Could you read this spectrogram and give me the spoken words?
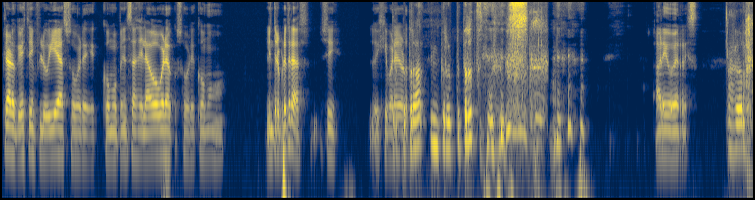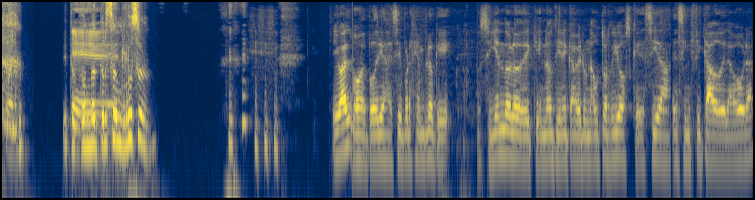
Claro que esto influía sobre cómo pensás de la obra, sobre cómo la interpretarás, sí. Lo dije para el Interpretar. Areo R's. Bueno. ¿Y tratando eh... en ruso? Igual, vos me podrías decir, por ejemplo, que siguiendo lo de que no tiene que haber un autor dios que decida el significado de la obra,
